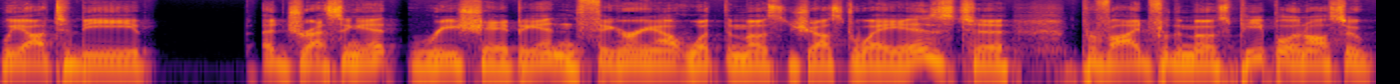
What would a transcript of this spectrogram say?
we ought to be addressing it, reshaping it, and figuring out what the most just way is to provide for the most people and also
